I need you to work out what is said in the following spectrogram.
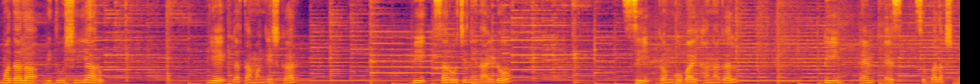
ಮೊದಲ ವಿದೂಷಿ ಯಾರು? A. Lata Mangeshkar, B. Sarojini Naidu, C. Gangubai Hangal D. M. S. Subbalakshmi.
